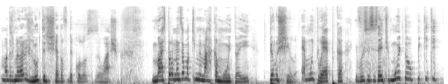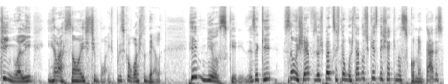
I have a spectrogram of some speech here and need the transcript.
uma das melhores lutas de Shadow of the Colossus, eu acho. Mas pelo menos é uma que me marca muito aí pelo estilo. É muito épica e você se sente muito piquititinho ali em relação a este boss. Por isso que eu gosto dela. E meus queridos, esses aqui são os chefes. Eu espero que vocês tenham gostado. Não esqueça de deixar aqui nos comentários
